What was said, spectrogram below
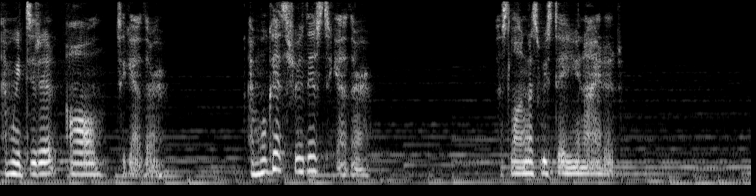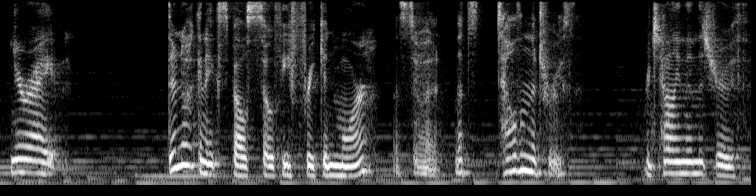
And we did it all together. And we'll get through this together. As long as we stay united. You're right. They're not gonna expel Sophie freaking Moore. Let's do it. Let's tell them the truth. We're telling them the truth.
